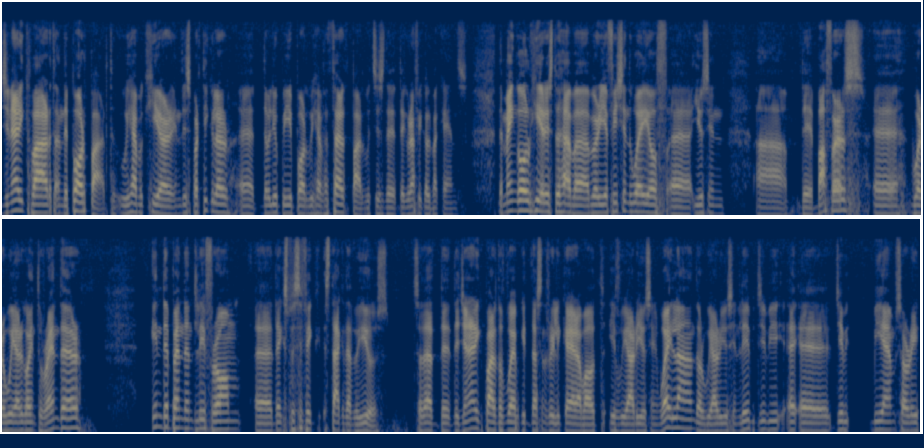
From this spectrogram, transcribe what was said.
generic part and the port part. We have here in this particular uh, WPE port, we have a third part, which is the, the graphical backends. The main goal here is to have a very efficient way of uh, using uh, the buffers uh, where we are going to render independently from the specific stack that we use. So that the, the generic part of WebKit doesn't really care about if we are using Wayland or we are using libgb, uh, uh, sorry,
